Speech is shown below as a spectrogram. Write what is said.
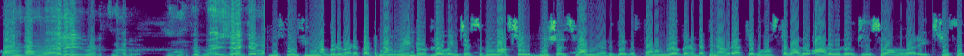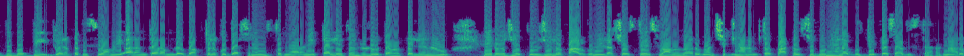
క్వాంటమ్ వ్యాలీ పెడుతున్నారు. మనకి వైజాగ్ కృష్ణా జిల్లా గుడివాడ పట్టణం మెయిన్ రోడ్లో వెంచేస్తున్న శ్రీ విఘ్నేశ్వర స్వామివారి దేవస్థానంలో గణపతి నవరాత్రి మహోత్సవాలు ఆరో రోజు స్వామివారి శ్రీ సిద్ధిబుద్ధి గణపతి స్వామి అలంకారంలో భక్తులకు దర్శనమిస్తున్నారని తల్లిదండ్రులు తమ పిల్లలను ఈ రోజు పూజలో పాల్గొనేలా చేస్తే స్వామివారు మంచి జ్ఞానంతో పాటు సుగుణాల బుద్ధి ప్రసాదిస్తారన్నారు.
